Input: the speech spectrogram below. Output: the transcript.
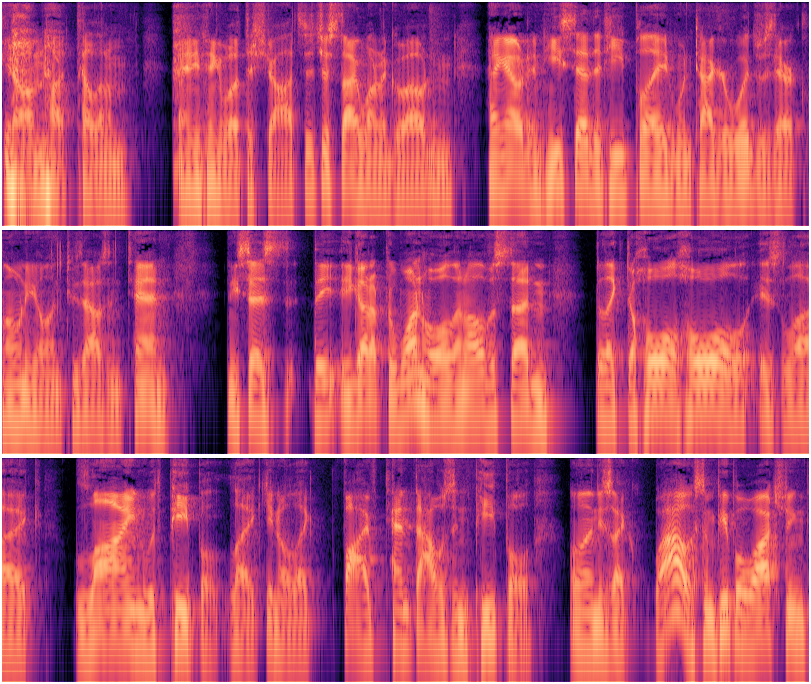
You know, I'm not telling him anything about the shots. It's just I wanted to go out and hang out. And he said that he played when Tiger Woods was there at Colonial in 2010. And he says they, he got up to one hole, and all of a sudden, like the whole hole is like lined with people, like you know, like five, ten thousand people. Then he's like, wow, some people watching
